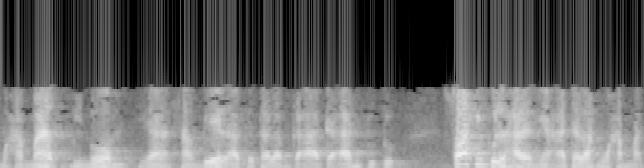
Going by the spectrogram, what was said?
Muhammad minum ya sambil atau dalam keadaan duduk. Sahibul halnya adalah Muhammad.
